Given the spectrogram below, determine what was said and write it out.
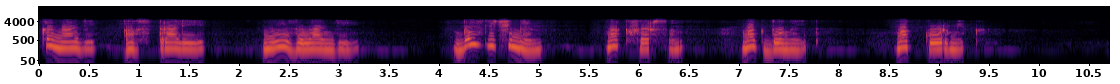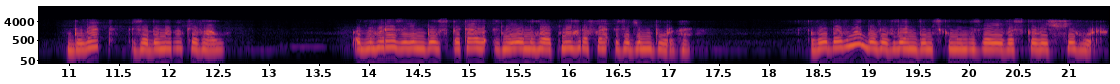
Канаді, Австралії, Новій Зеландії, безліч імен Макферсон, Макдональд, Маккормік. Булат задумано кивав. Одного разу він був спитав знайомого етнографа з Едінбурга. Ви давно були в Лондонському музеї воскових фігур?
